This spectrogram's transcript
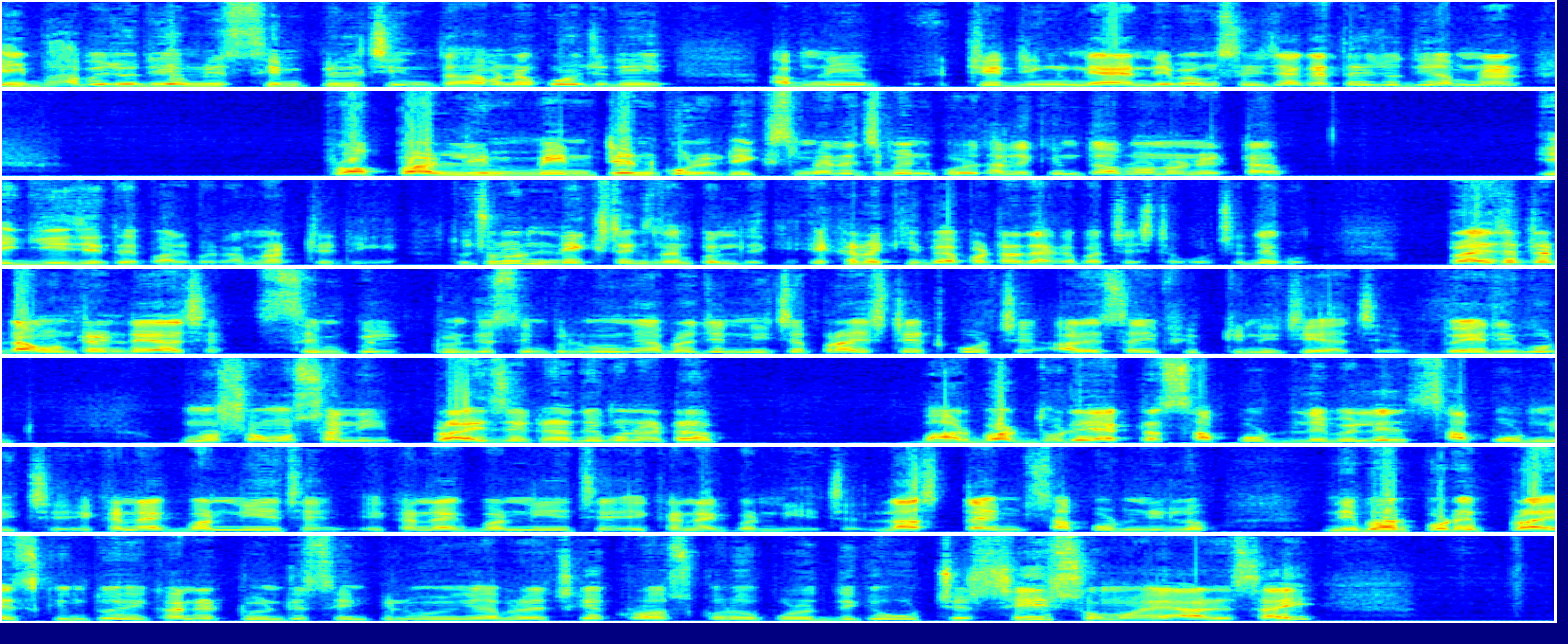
এইভাবে যদি আপনি সিম্পল চিন্তা ভাবনা করে যদি আপনি ট্রেডিং নেন এবং সেই জায়গাতে যদি আপনার প্রপারলি মেনটেন করে রিস্ক ম্যানেজমেন্ট করে, তাহলে কিন্তু আপনার অনেকটা এগিয়ে যেতে পারবেন আপনার ট্রেডিং এ। তো চলুন নেক্সট এক্সাম্পল দেখি। এখানে কি ব্যাপারটা দেখাবার চেষ্টা করছে? দেখুন প্রাইস একটা ডাউন ট্রেন্ডে আছে সিম্পল টোয়েন্টি সিম্পল মুভিং অ্যাভারেজের নিচে প্রাইস ট্রেড করছে আর এস আই ফিফটি নিচে আছে। ভেরি গুড কোনো সমস্যা নেই। প্রাইস এখানে দেখুন একটা বারবার ধরে একটা সাপোর্ট লেভেলে সাপোর্ট নিচ্ছে। এখানে একবার নিয়েছে, এখানে একবার নিয়েছে, এখানে একবার নিয়েছে। লাস্ট টাইম সাপোর্ট নিল, নেবার পরে প্রাইস কিন্তু এখানে টোয়েন্টি সিম্পল মুভিং অ্যাভারেজকে ক্রস করে উপরের দিকে উঠছে। সেই সময়ে আর এস আই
